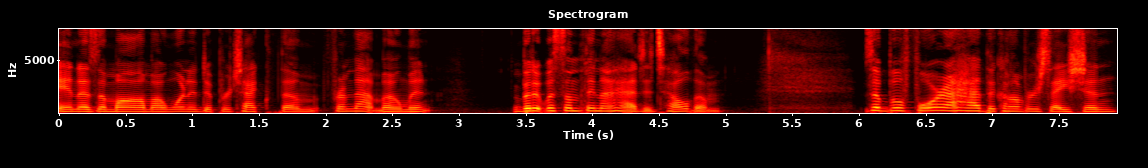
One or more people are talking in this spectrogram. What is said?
And as a mom, I wanted to protect them from that moment, but it was something I had to tell them. So before I had the conversation,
